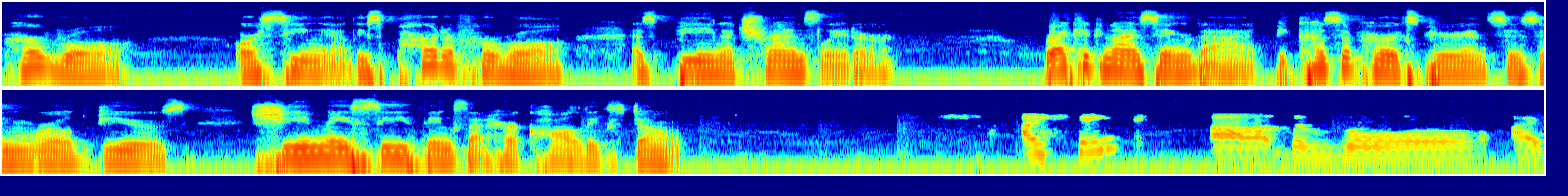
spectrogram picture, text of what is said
her role, or seeing at least part of her role, as being a translator, recognizing that because of her experiences and worldviews, she may see things that her colleagues don't. I think uh, the role I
